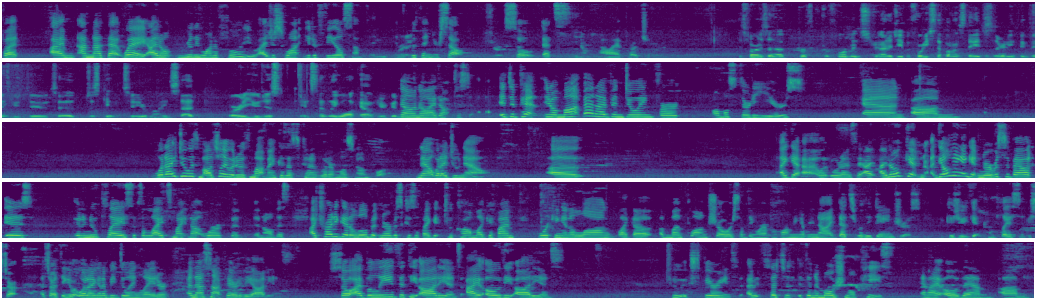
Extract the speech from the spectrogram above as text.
But I'm I'm not that way. I don't really want to fool you. I just want you to feel something Right. within yourself. Sure. So that's you know how I approach it. As far as a performance strategy, before you step on a stage, is there anything that you do to just get into your mindset, or you just instantly walk out and you're good? No, no, I don't just. It depends. You know, Mopman I've been doing for almost 30 years. And um, what I do with, I'll tell you what I do with Mopman because that's kind of what I'm most known for. Now, what I do now. Uh, I get, uh, what would I say? I, I don't get, the only thing I get nervous about is in a new place, if the lights might not work that, and all this. I try to get a little bit nervous because if I get too calm, like if I'm working in a long, like a, a month long show or something where I'm performing every night, that's really dangerous because you get complacent. You start, I start thinking about what I'm going to be doing later, and that's not fair to the audience. So I believe that the audience, I owe the audience to experience. It's such a, it's an emotional piece, and I owe them um,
